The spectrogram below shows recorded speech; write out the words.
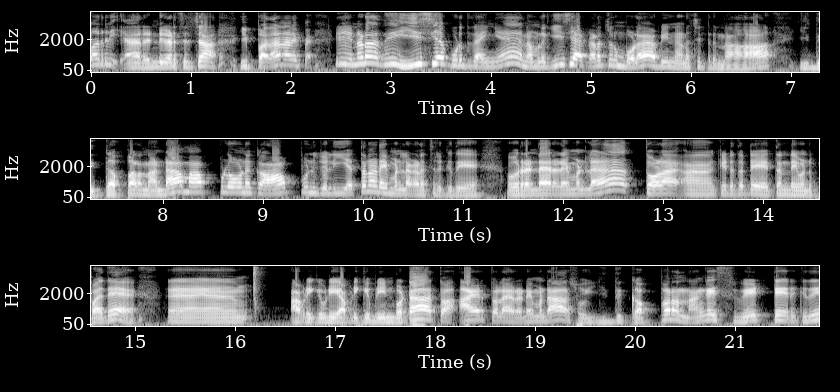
மாதிரி. ரெண்டு கிடச்சிருச்சா? இப்போ தான் நினைப்பேன். ஏ என்னடா அது ஈஸியாக கொடுத்துட்டாங்க நம்மளுக்கு ஈஸியாக கிடச்சிரும் போல அப்படின்னு நினச்சிட்டு இருந்தா இதுக்கப்புறம் தாண்டா மாப்பிள்ள உனக்கு ஆப்புன்னு சொல்லி எத்தனை டைமண்டில் கிடச்சிருக்குது? ஒரு ரெண்டாயிரம் டைமண்டில் தொலை கிட்டத்தட்ட எத்தனை டைமண்ட் பாது அப்படிக்கு இப்படி அப்படிக்கு இப்படின்னு போட்டால் ஆயிரத்தி தொள்ளாயிரம் டைமண்டா ஸோ இதுக்கப்புறம் தாங்க வெயிட்டே இருக்குது.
